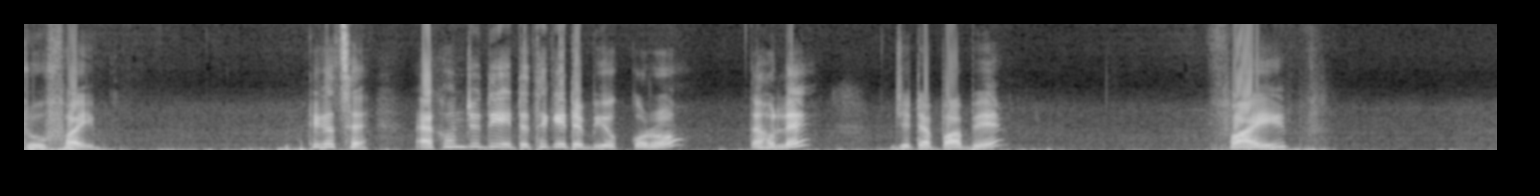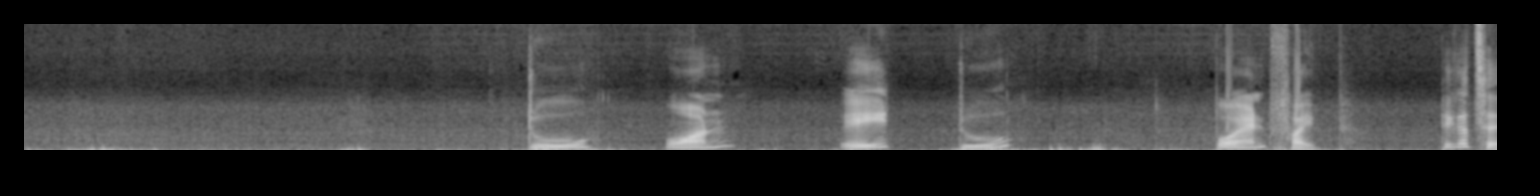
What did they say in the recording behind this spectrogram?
two five ঠিক আছে? এখন যদি এটা থেকে এটা বিয়োগ করো, তাহলে যেটা পাবে five two one eight two point five ঠিক আছে?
